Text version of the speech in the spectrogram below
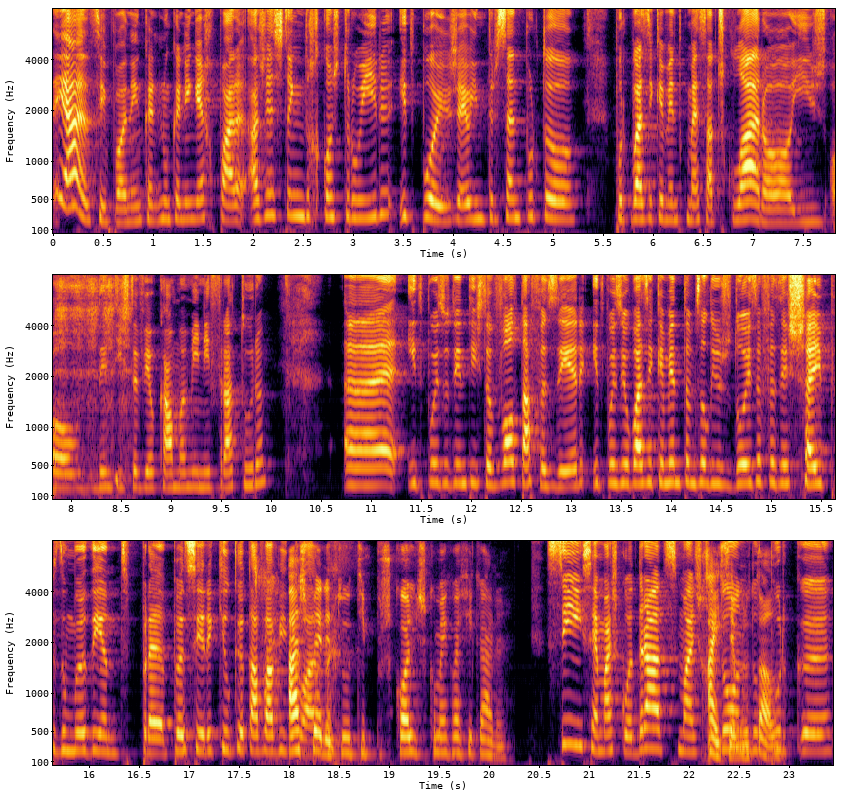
Yeah, assim, pô, nunca, nunca ninguém repara. Às vezes tenho de reconstruir e depois é interessante porque, tô, porque basicamente começa a descolar ou, e- ou o dentista vê que há uma mini fratura. Ah, e depois o dentista volta a fazer e depois eu basicamente estamos ali os dois a fazer shape do meu dente para, para ser aquilo que eu estava Ah, habituada. espera, tu tipo escolhes como é que vai ficar. Sim, se é mais quadrado, se mais Ah, isso é redondo, brutal. porque,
